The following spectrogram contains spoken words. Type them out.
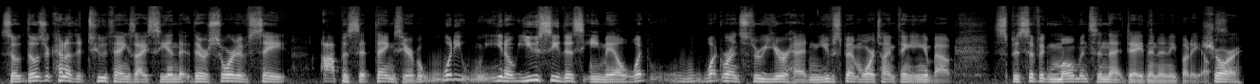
So those are kind of the two things I see, and they're sort of say opposite things here. But what do you, you know, you see this email, what what runs through your head, and you've spent more time thinking about specific moments in that day than anybody else. Sure.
